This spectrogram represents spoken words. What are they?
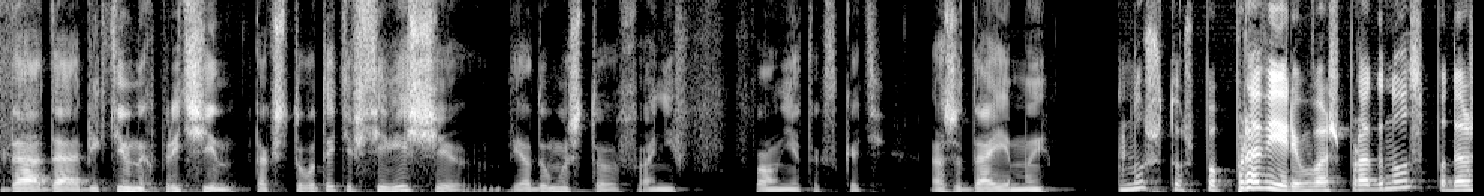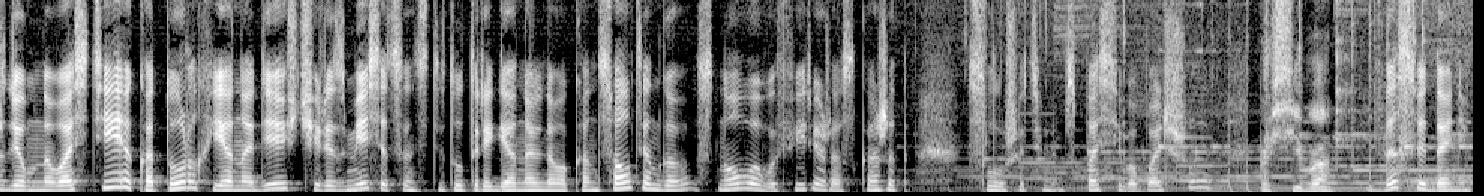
да, да, объективных причин. Так что вот эти все вещи, я думаю, что они вполне, так сказать, ожидаемы. Ну что ж, проверим ваш прогноз, подождем новостей, о которых, я надеюсь, через месяц Институт регионального консалтинга снова в эфире расскажет слушателям. Спасибо большое. Спасибо. До свидания.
